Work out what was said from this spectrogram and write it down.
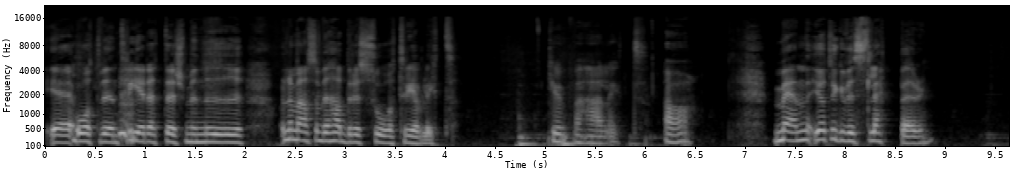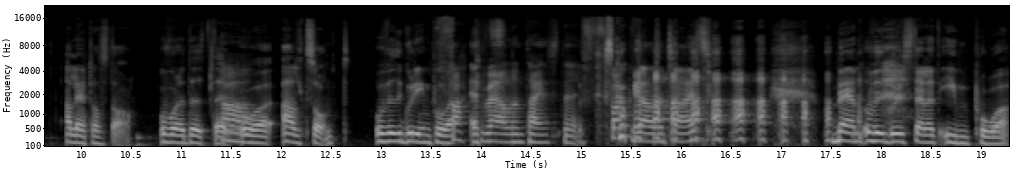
Eh, åt vi en trerätters meny. Nej, men alltså, vi hade det så trevligt. Gud vad härligt. Ja. Men jag tycker vi släpper alla hjärtans dag och våra dejter Ja. och allt sånt. Och vi går in på Fuck ett Valentine's Day. fuck Valentine's. Men och vi går istället in på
